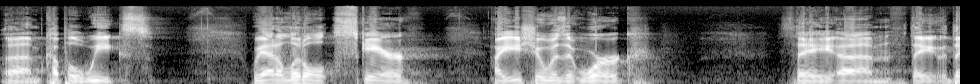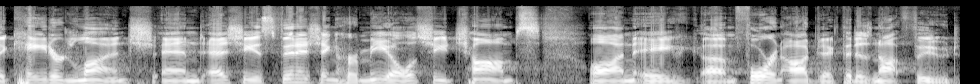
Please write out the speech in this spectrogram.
um, couple of weeks, we had a little scare. Aisha was at work. They, um, they, they catered lunch, and as she is finishing her meal, she chomps on a um, foreign object that is not food.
